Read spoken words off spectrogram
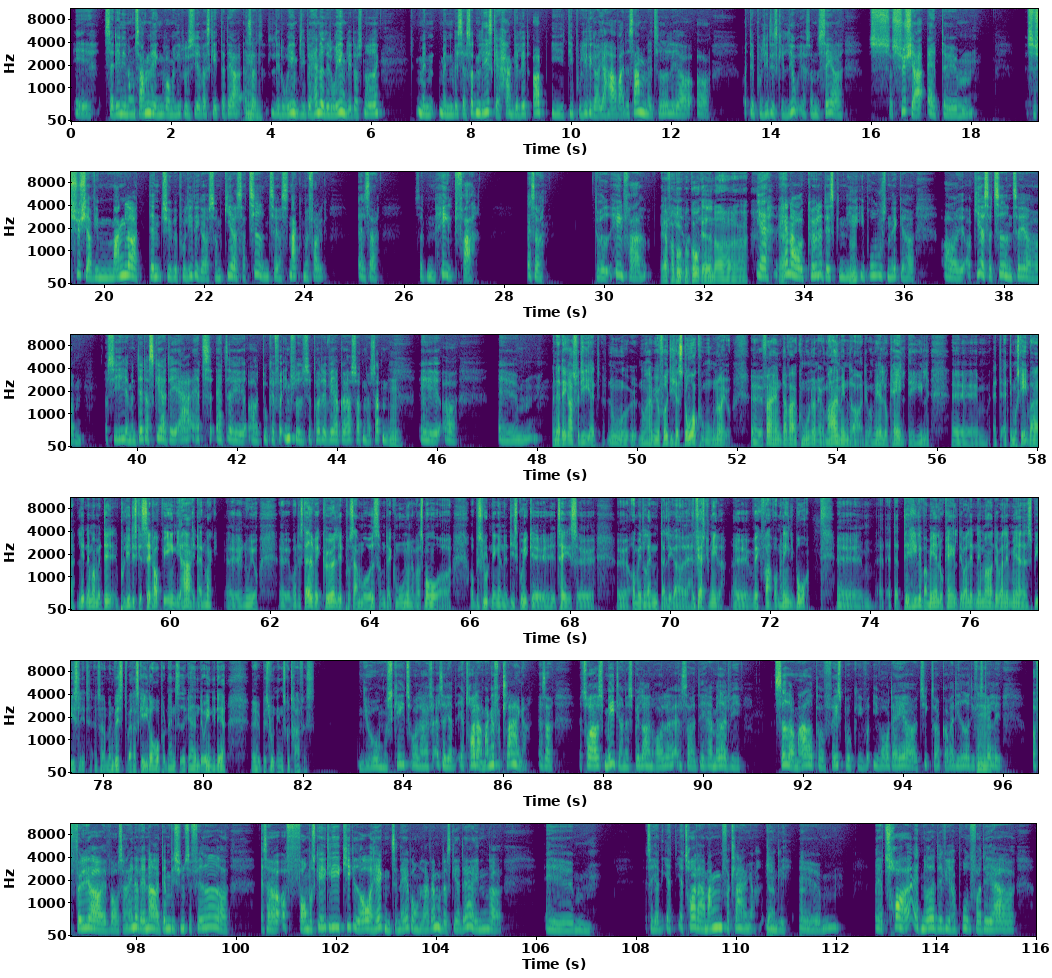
øh, sat ind i nogle sammenhænge, hvor man lige pludselig siger, hvad skete der der? Altså mm. lidt urimeligt, behandlet lidt urimeligt og sådan noget, ikke? Men, men hvis jeg sådan lige skal hanke lidt op i de politikere, jeg har arbejdet sammen med tidligere, og, og det politiske liv, jeg sådan ser, så synes jeg, at øh, så synes jeg, at vi mangler den type politikere, som giver sig tiden til at snakke med folk. Altså sådan helt fra, altså du ved, helt fra... Ja, fra på, på gågaden og... Ja, ja, hen over køledisken i, mm. i brusen, ikke? Og, og, og giver sig tiden til at, at sige, jamen det der sker, det er, at, at øh, og du kan få indflydelse på det ved at gøre sådan og sådan. Mm. Øh, og, øh, men er det ikke også fordi, at nu, nu har vi jo fået de her store kommuner jo. Øh, førhen, der var kommunerne jo meget mindre, og det var mere lokalt det hele. Øh, at, at det måske var lidt nemmere med det politiske setup, vi egentlig har i Danmark øh, nu jo. Øh, hvor det stadigvæk kører lidt på samme måde, som da kommunerne var små, og, og beslutningerne, de skulle ikke øh, tages øh, øh, om et eller andet, der ligger 70 km øh, væk fra, hvor man egentlig bor. Øh, at, at, at det hele var mere lokalt, det var lidt nemmere, det var lidt mere spiseligt. Altså man vidste, hvad der skete over på den anden side af gaden. Det var egentlig der, øh, beslutningen skulle træffes. Jo, måske, tror jeg. Altså, jeg, jeg tror, der er mange forklaringer. Altså, jeg tror også, medierne spiller en rolle. Altså, det her med, at vi sidder meget på Facebook i, i vores dage, og TikTok, og hvad de hedder, de mm. forskellige, mm. og følger vores egne venner, og dem, vi synes er fede, og altså, og får måske ikke lige kigget over hækken til naboen, og sagt, hvad må der sker derinde, og øh, altså, jeg, jeg, jeg tror, der er mange forklaringer, ja. egentlig. Ja. Øh, og jeg tror, at noget af det, vi har brug for, det er at,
